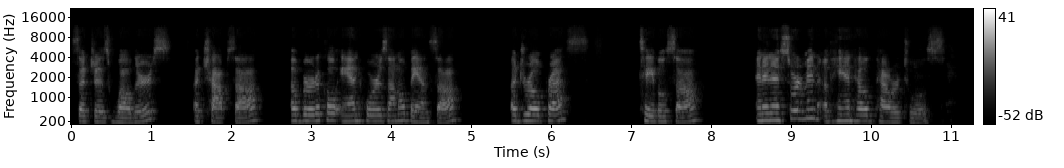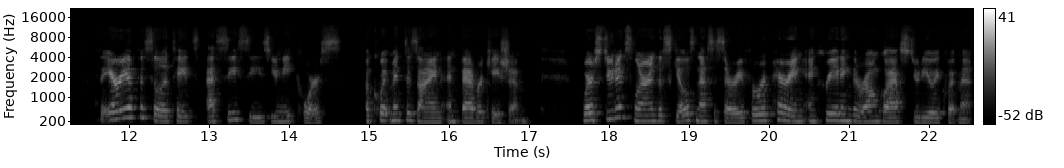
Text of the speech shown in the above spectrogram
such as welders, a chop saw, a vertical and horizontal bandsaw, a drill press, table saw, and an assortment of handheld power tools. The area facilitates SCC's unique course, Equipment Design and Fabrication, where students learn the skills necessary for repairing and creating their own glass studio equipment.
